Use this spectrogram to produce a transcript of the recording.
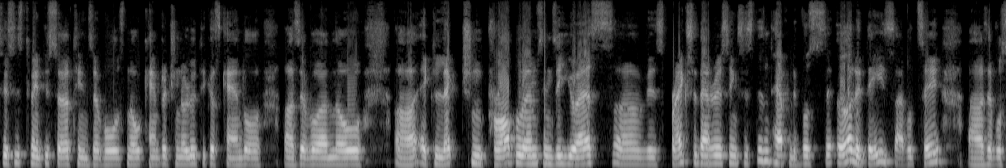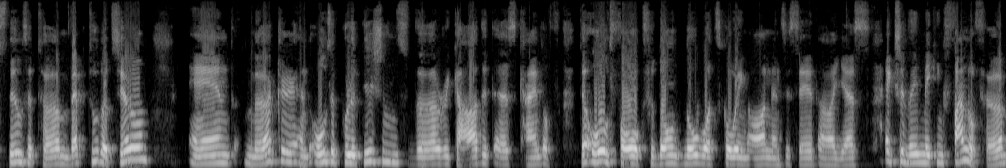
this is 2013. There was no Cambridge Analytica scandal. Uh, there were no uh, election problems in the US uh, with Brexit and everything. This didn't happen. It was the early days, I would say. Uh, there was still the term Web 2.0 and Merkel and all the politicians were regarded as kind of the old folks who don't know what's going on. And she said, uh, yes, actually they're making fun of her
